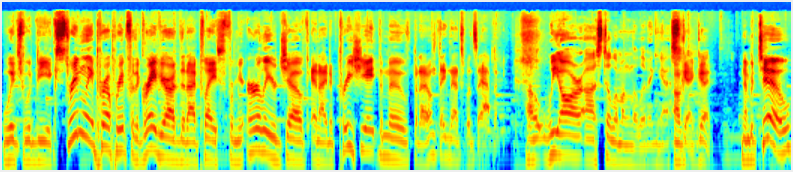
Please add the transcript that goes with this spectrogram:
which would be extremely appropriate for the graveyard that I placed from your earlier joke, and I'd appreciate the move, but I don't think that's what's happening. Uh, we are uh, still among the living, yes. Okay, good. Number two,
